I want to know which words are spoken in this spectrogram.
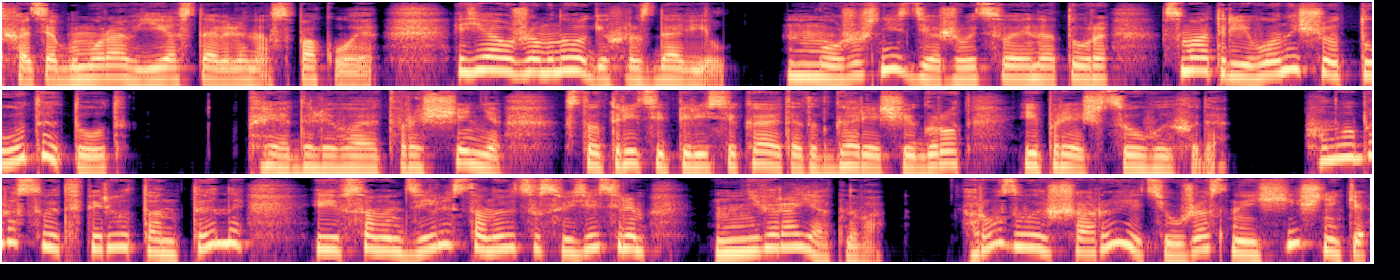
«Хотя бы муравьи оставили нас в покое. Я уже многих раздавил. Можешь не сдерживать своей натуры. Смотри, вон еще тут и тут». Преодолевая отвращение, 103-й пересекает этот горячий грот и прячется у выхода. Он выбрасывает вперед антенны и в самом деле становится свидетелем невероятного. Розовые шары, эти ужасные хищники,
